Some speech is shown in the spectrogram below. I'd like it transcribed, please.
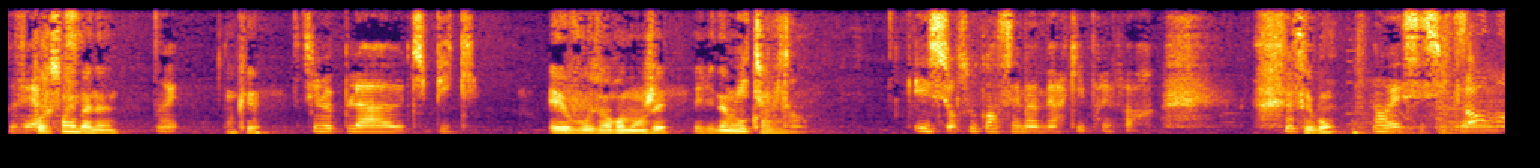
vertes. Poisson et banane. Ouais. Ok. C'est le plat euh, typique. Et vous en remangez, évidemment. oui, tout le temps. Et surtout quand c'est ma mère qui prépare. C'est bon. Ouais, c'est super bon.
